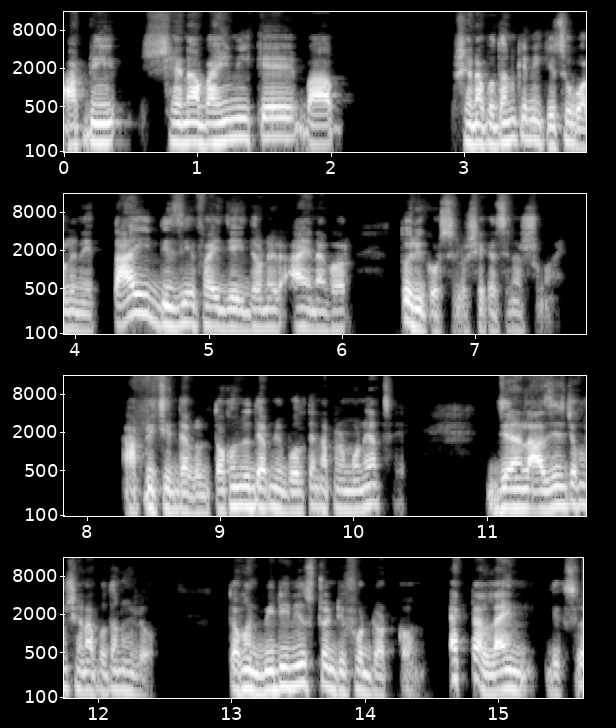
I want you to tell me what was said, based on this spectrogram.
আপনি সেনাবাহিনীকে বা সেনাপ্রধানকে নিয়ে কিছু বলেনি তাই ডিজিএফআই যে এই ধরনের আয়নাঘর তৈরি করছিল শেখ হাসিনার সময়। আপনি চিন্তা করেন, তখন যদি আপনি বলতেন, আপনার মনে আছে? জেনারেল আজিজ যখন সেনাপ্রধান হলো, তখন BD news twenty four dot com একটা লাইন লিখছিল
